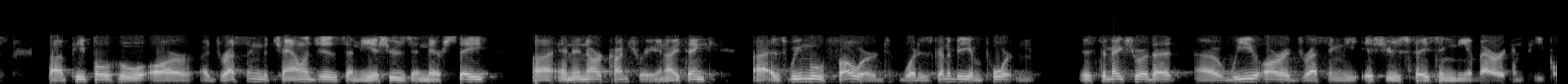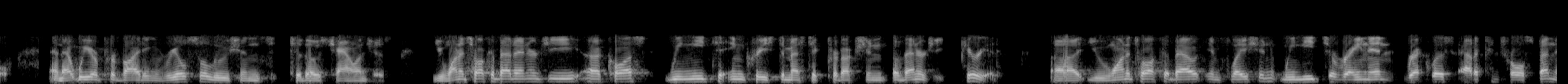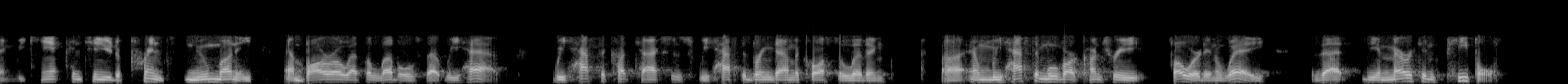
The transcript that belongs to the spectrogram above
uh, people who are addressing the challenges and the issues in their state uh, and in our country. And I think uh, as we move forward, what is going to be important is to make sure that uh, we are addressing the issues facing the American people and that we are providing real solutions to those challenges. You want to talk about energy uh, costs? We need to increase domestic production of energy, period. Uh, you want to talk about inflation? We need to rein in reckless, out of control spending. We can't continue to print new money and borrow at the levels that we have. We have to cut taxes. We have to bring down the cost of living. Uh, and we have to move our country forward in a way that the American people,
